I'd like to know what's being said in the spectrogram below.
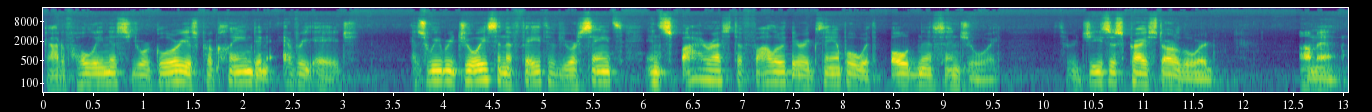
God of holiness, your glory is proclaimed in every age. As we rejoice in the faith of your saints, inspire us to follow their example with boldness and joy. Through Jesus Christ our Lord. Amen.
